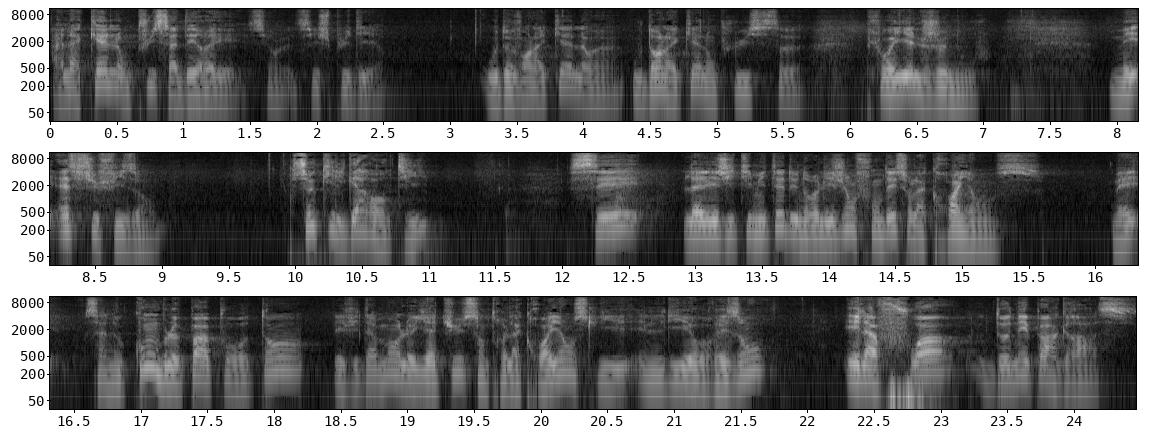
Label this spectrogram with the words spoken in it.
à laquelle on puisse adhérer, si, je puis dire, ou devant laquelle, euh, ou dans laquelle on puisse ployer le genou. Mais est-ce suffisant? Ce qu'il garantit, c'est la légitimité d'une religion fondée sur la croyance. Mais ça ne comble pas pour autant, évidemment, le hiatus entre la croyance liée aux raisons et la foi donnée par grâce.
